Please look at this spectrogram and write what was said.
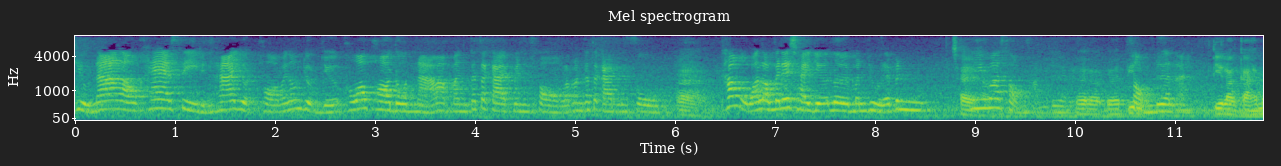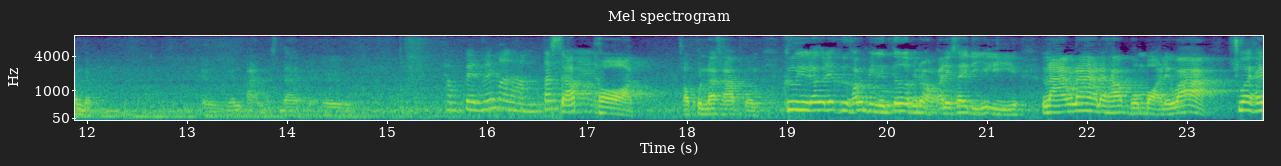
ผิวหน้าเราแค่4ี่ถึงห้าหยดพอไม่ต้องหยดเยอะ เพราะว่าพอโดนน้ำอะมันก็จะกลายเป็นฟองแล้วมันก็จะกลายเป็นโฟมอ่าถ้าบอกว่าเราไม่ได้ใช้เยอะเลย มันอยู่ได้เป็นใช่ครับ นี่ว่าสองสามเดือนเออเออตีสองเดือนอะตีลังกาให้มันแบบเออมันอ่านได้เออทำเป็นไม่มาทำตั้งแต่ซับแรกพอร์ต ขอบคุณนะครับผม คือจริงๆแล้วตัวนี้คือเขาเป็นพรีเซนเตอร์พี่น้องอันนี้ใช่ดีอีหลีล้างหน้านะครับ ผมบอกเลยว่าช่วยให้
